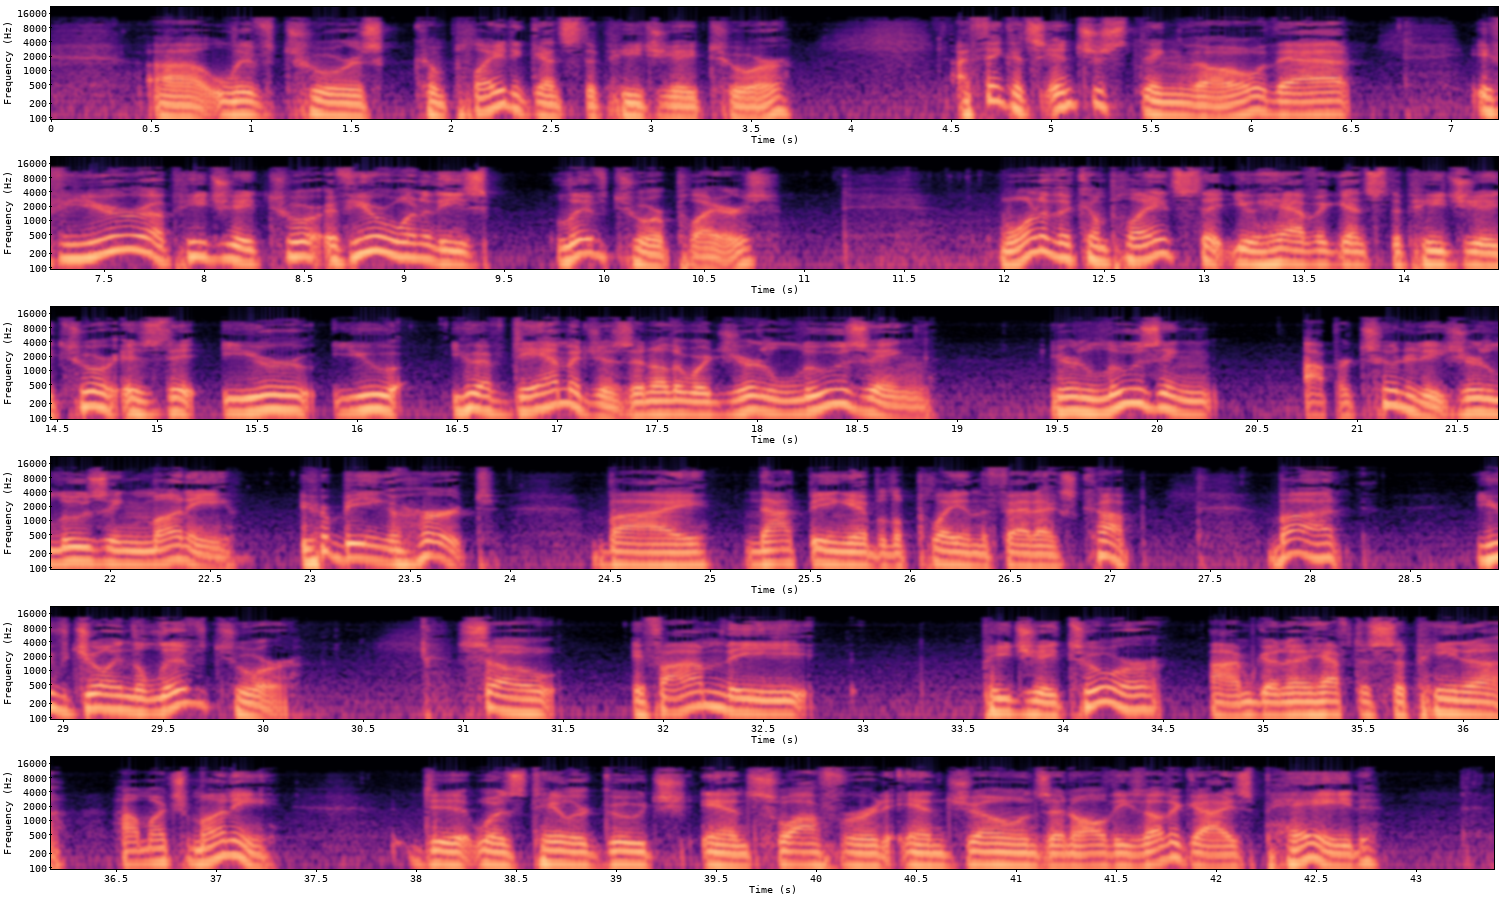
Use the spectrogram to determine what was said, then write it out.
uh, LIV Tour's complaint against the PGA Tour. I think it's interesting though that if you're a PGA Tour, if you're one of these LIV Tour players. One of the complaints that you have against the PGA Tour is that you're you you have damages. In other words, you're losing you're losing opportunities. You're losing money. You're being hurt by not being able to play in the FedEx Cup. But you've joined the LIV Tour. So if I'm the PGA Tour, I'm going to have to subpoena how much money did, was Taylor Gooch and Swafford and Jones and all these other guys paid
